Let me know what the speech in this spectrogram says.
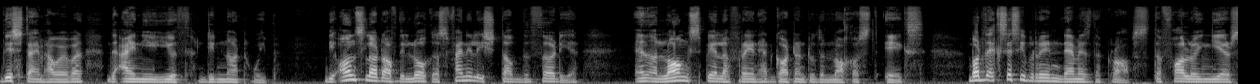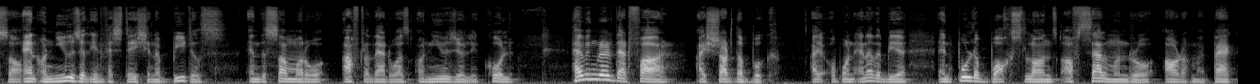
This time, however, the Ainu youth did not weep. The onslaught of the locusts finally stopped the third year, and a long spell of rain had gotten to the locust eggs. But the excessive rain damaged the crops. The following year saw an unusual infestation of beetles, and the summer after that was unusually cold. Having read that far, I shut the book. I opened another beer and pulled a box lunch of salmon roe out of my pack.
